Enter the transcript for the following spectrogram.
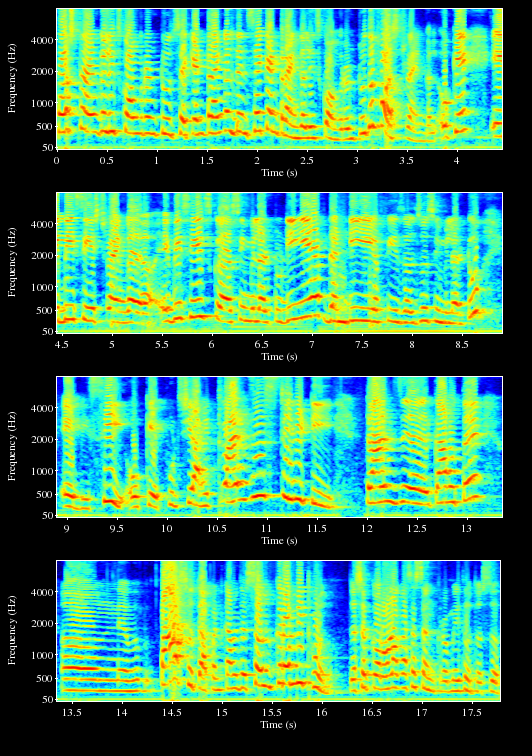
first triangle is congruent to second triangle then second triangle is congruent to the first triangle okay ABC is triangle ABC is similar to DF then DF is also similar to ABC okay पुढची आहे ट्रान्झिस्टिव्हिटी ट्रान्स काय होतंय पास होतं आपण. काय म्हणतो संक्रमित होऊन. जसं करोना कसं संक्रमित होत असं.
